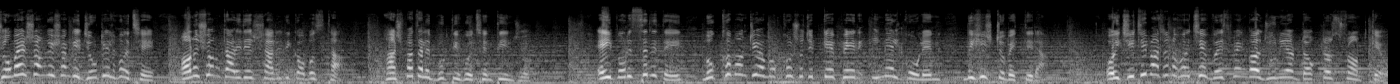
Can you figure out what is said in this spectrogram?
সময়ের সঙ্গে সঙ্গে জটিল হয়েছে অনশনকারীদের শারীরিক অবস্থা। হাসপাতালে ভর্তি হয়েছেন তিনজন। এই পরিস্থিতিতে মুখ্যমন্ত্রী ও মুখ্য সচিবকে ফের ইমেল করলেন বিশিষ্ট ব্যক্তিরা। ওই চিঠি পাঠানো হয়েছে ওয়েস্ট বেঙ্গল জুনিয়র ডক্টরস ফ্রন্টকেও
